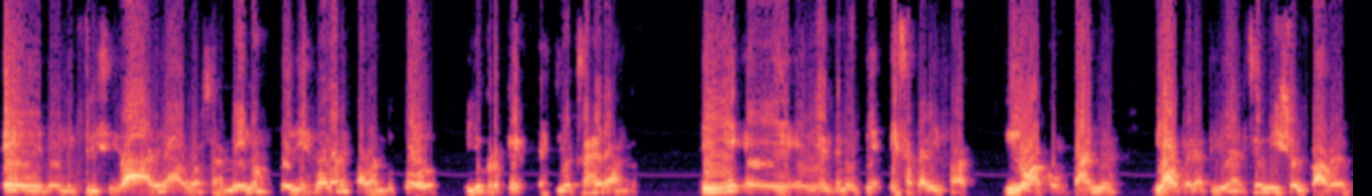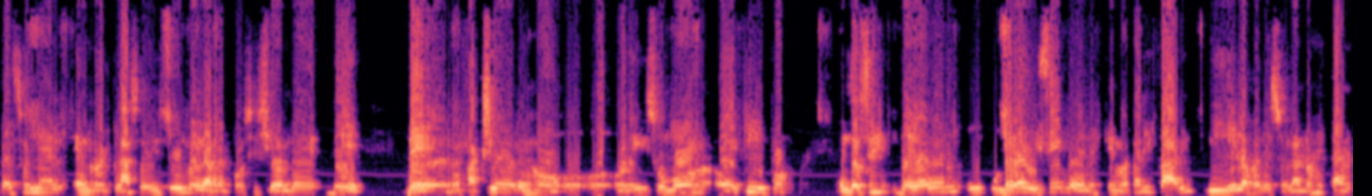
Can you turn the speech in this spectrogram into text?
eh, de electricidad, de agua, o sea, menos de 10 dólares pagando todo, y yo creo que estoy exagerando. Y eh, evidentemente esa tarifa no acompaña la operatividad del servicio, el pago del personal, el reemplazo de insumos, la reposición de, refacciones o, o, de insumos o equipos, entonces, debe haber un, rediseño del esquema tarifario y los venezolanos están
